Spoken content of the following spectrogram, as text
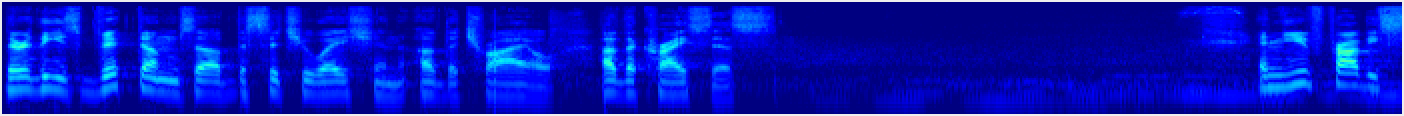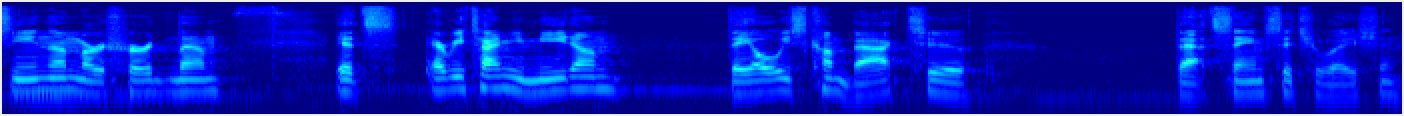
They're these victims of the situation, of the trial, of the crisis. And you've probably seen them or heard them. It's every time you meet them, they always come back to that same situation.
